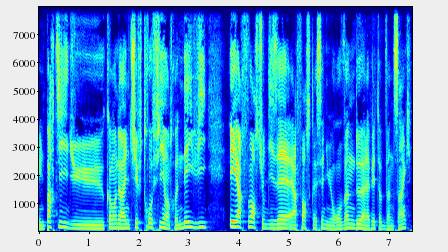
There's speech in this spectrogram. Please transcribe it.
une partie du Commander-in-Chief Trophy entre Navy et Air Force, tu le disais, Air Force classé numéro 22 à la Top 25.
